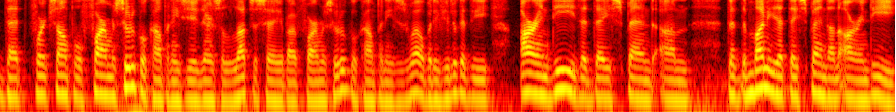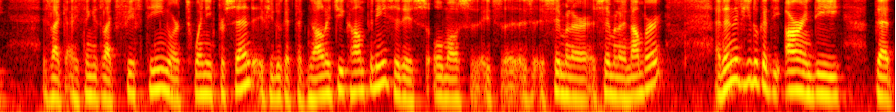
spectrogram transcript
that, for example, pharmaceutical companies, there's a lot to say about pharmaceutical companies as well. But if you look at the R and D that they spend on, that the money that they spend on R and D is like I think it's like 15 or 20 percent. If you look at technology companies, it is almost it's a, a similar a similar number. And then if you look at the R and D that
